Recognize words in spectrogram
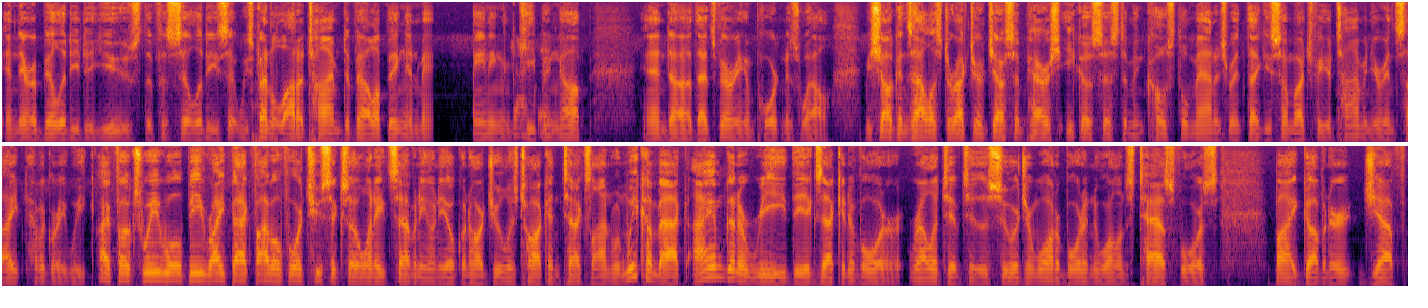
in, their ability to use the facilities that we spend a lot of time developing and maintaining and exactly. keeping up and uh, that's very important as well. Michelle Gonzales, Director of Jefferson Parish Ecosystem and Coastal Management, thank you so much for your time and your insight. Have a great week. All right, folks, we will be right back 504 260 1870 on the Aucoin Hart Jewelers Talk and Text line. When we come back, I am going to read the executive order relative to the Sewage and Water Board of New Orleans Task Force by Governor Jeff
